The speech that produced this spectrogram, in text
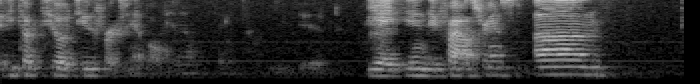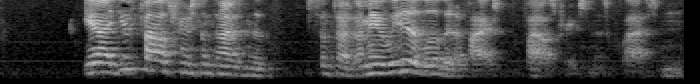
if you took two hundred two for example. I don't think we did. Yeah, you didn't do file streams. Um. Yeah, I do file streams sometimes in the sometimes. I mean, we did a little bit of file, file streams in this class, and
